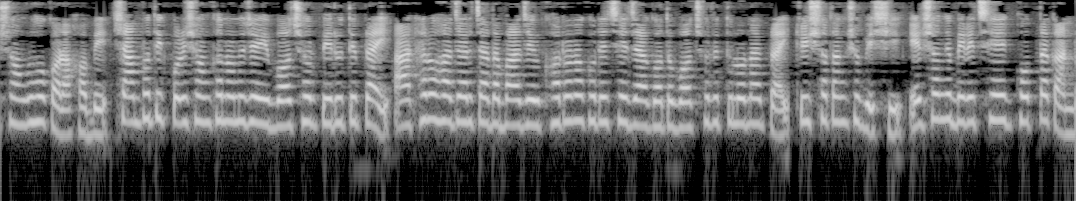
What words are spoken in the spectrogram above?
সংগ্রহ করা হবে। সাম্প্রতিক পরিসংখ্যান অনুযায়ী বছর পেরুতে প্রায় আঠারো হাজার চাঁদাবাজের ঘটনা ঘটেছে যা গত বছরের তুলনায় প্রায় ত্রিশ শতাংশ বেশি। এর সঙ্গে বেড়েছে হত্যাকাণ্ড।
